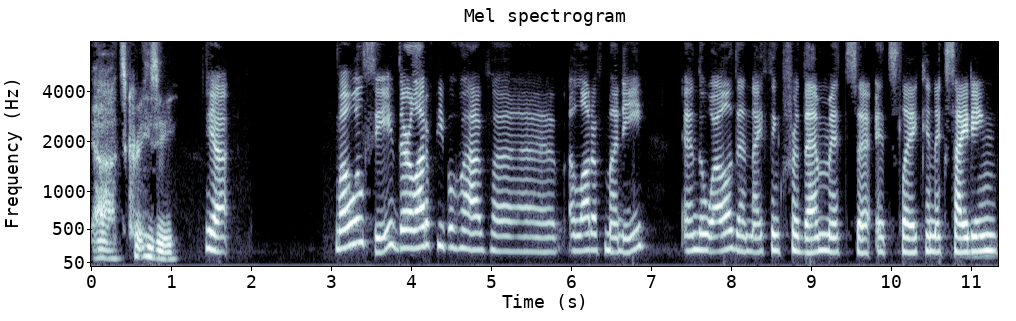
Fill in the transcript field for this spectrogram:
yeah, it's crazy. Yeah. Well, we'll see. There are a lot of people who have uh, a lot of money in the world, and I think for them, it's uh, it's like an exciting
